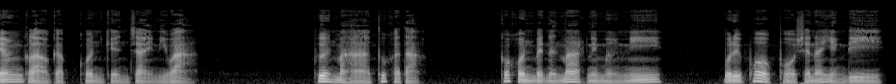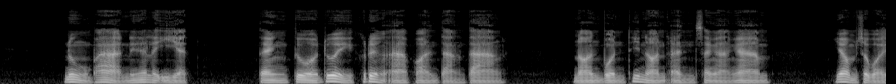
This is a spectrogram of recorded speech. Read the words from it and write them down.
ยังกล่าวกับคนเกณฑ์ใจนี้ว่า เพื่อนมหาทุกขตะ ก็คนเป็นนันมากในเมืองนี้ บริโภคโภชนะอย่างดี นุ่งผ้าเนื้อละเอียด แต่งตัวด้วยเครื่องอาภรณ์ต่างๆ นอนบนที่นอนอันสง่างาม ย่อมสวย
